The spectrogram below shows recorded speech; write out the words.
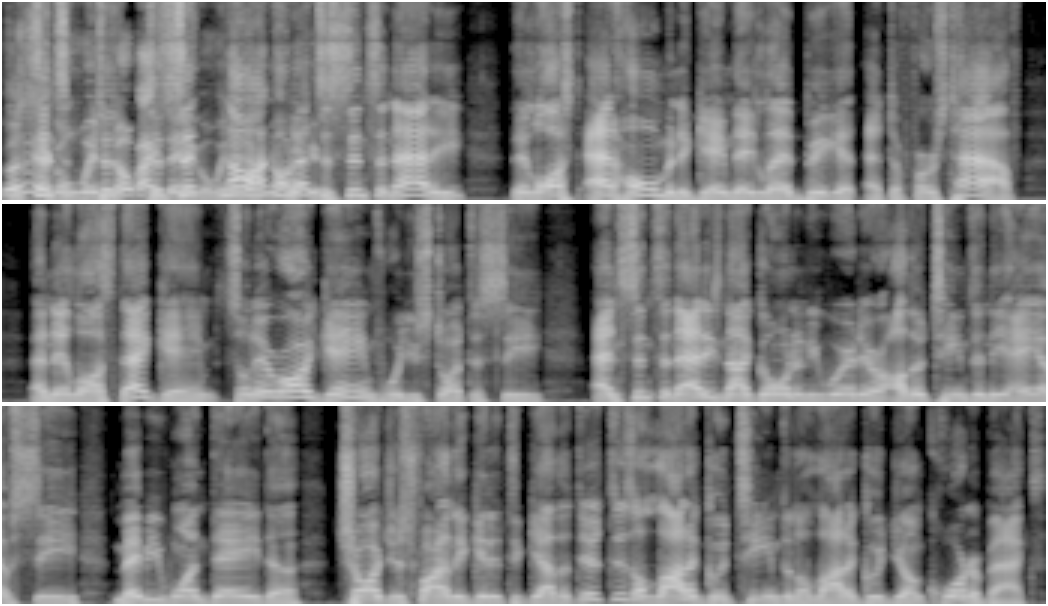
Well, to they ain't gonna win- nobody say they Cin- gonna win No, I know that year. to Cincinnati. They lost at home in the game. They led big at, at the first half, and they lost that game. So there are games where you start to see. And Cincinnati's not going anywhere. There are other teams in the AFC. Maybe one day the Chargers finally get it together. There's, there's a lot of good teams and a lot of good young quarterbacks.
